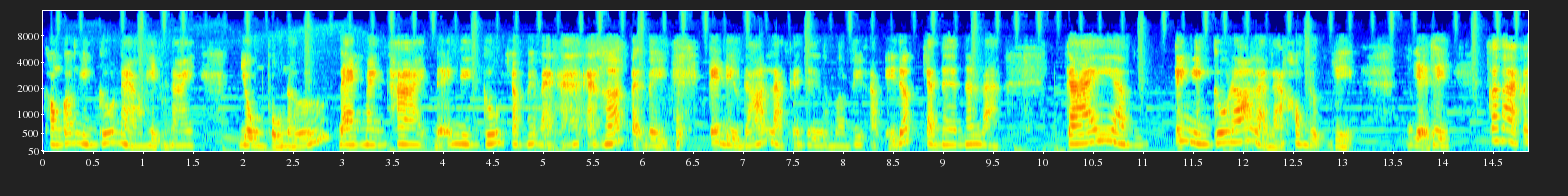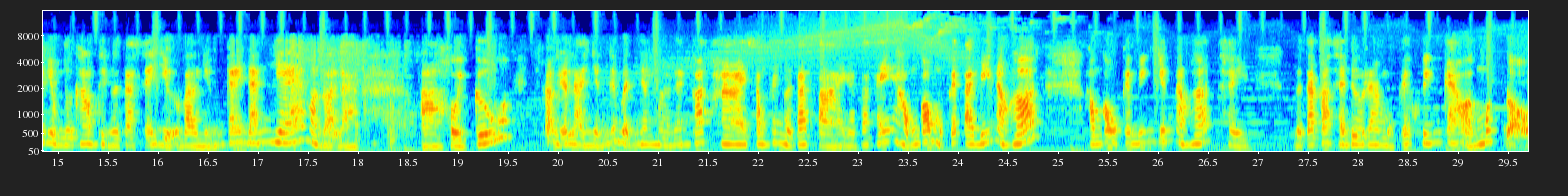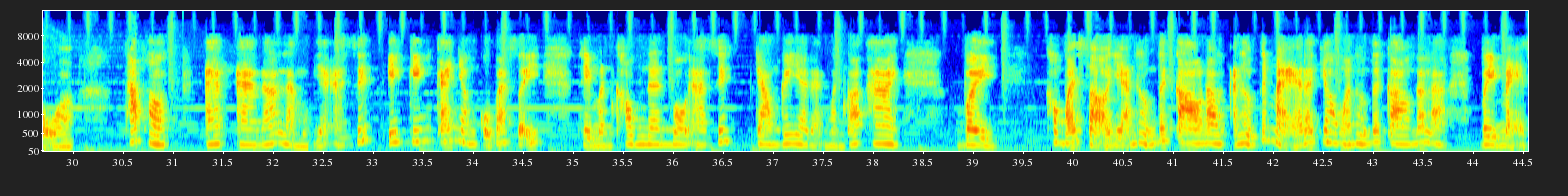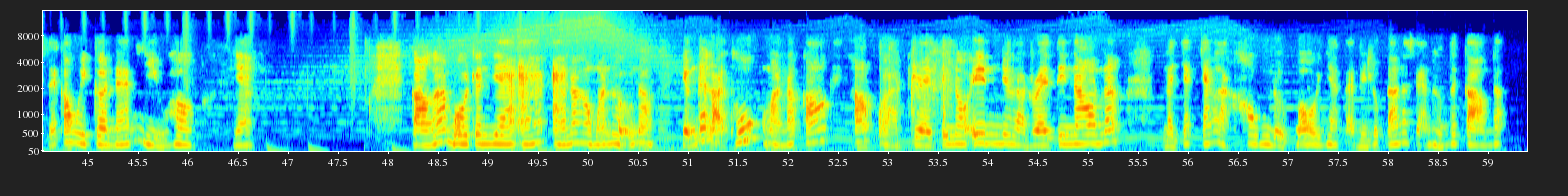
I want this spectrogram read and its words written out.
không có nghiên cứu nào hiện nay dùng phụ nữ đang mang thai để nghiên cứu cho mấy bạn ăn hết. Tại vì cái điều đó là cái điều mà vi phạm ý đức cho nên nó là cái um, cái nghiên cứu đó là đã không được duyệt. Vậy thì có thai có dùng được không thì người ta sẽ dựa vào những cái đánh giá mà gọi là à, hồi cứu có nghĩa là những cái bệnh nhân mà đang có thai xong cái người ta xài người ta thấy không có một cái tai biến nào hết không có một cái biến chứng nào hết thì người ta có thể đưa ra một cái khuyến cáo ở mức độ ờ, thấp thôi. AHA đó là một dạng axit ý kiến cá nhân của bác sĩ thì mình không nên bôi axit trong cái giai đoạn mình có thai. Vì không phải sợ gì ảnh hưởng tới con đâu ảnh hưởng tới mẹ đó chứ không ảnh hưởng tới con đó là vì mẹ sẽ có nguy cơ nám nhiều hơn nha. Còn á, bôi trên da AHA nó không ảnh hưởng đâu. Những cái loại thuốc mà nó có cái gốc là retinoin như là retinol á, là chắc chắn là không được bôi nha, tại vì lúc đó nó sẽ ảnh hưởng tới con đó.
